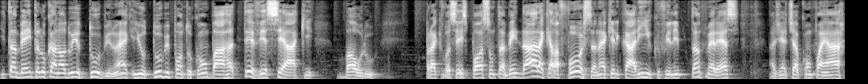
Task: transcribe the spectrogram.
e também pelo canal do YouTube, não é? youtube.com barra TVSEAC Bauru. Para que vocês possam também dar aquela força, né? aquele carinho que o Felipe tanto merece, a gente acompanhar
